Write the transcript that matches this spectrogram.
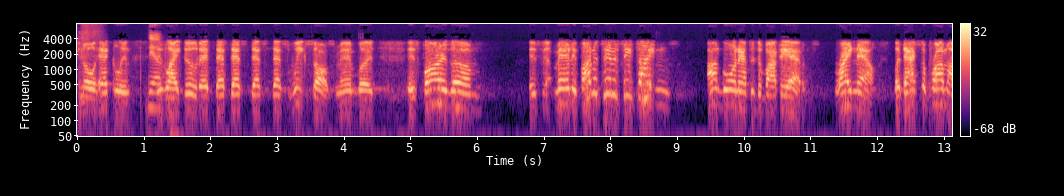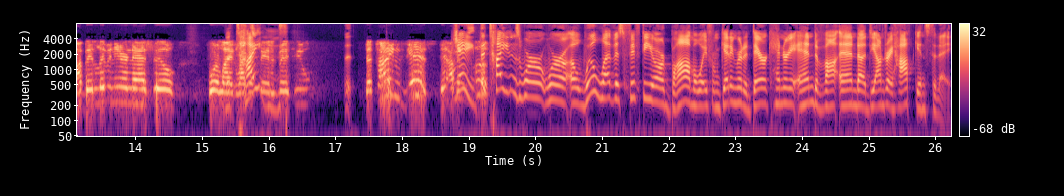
you know, heckling. Yep. It's like, dude, that that's that's that's that's weak sauce, man. But as far as um, it's man, if I'm the Tennessee Titans, I'm going after Davante Adams right now. But that's the problem. I've been living here in Nashville for like, The like I said, it's Titans? been a few. The Titans, yes. I Jay, mean, the Titans were were a Will Levis 50-yard bomb away from getting rid of Derrick Henry and Devon, and uh, DeAndre Hopkins today.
